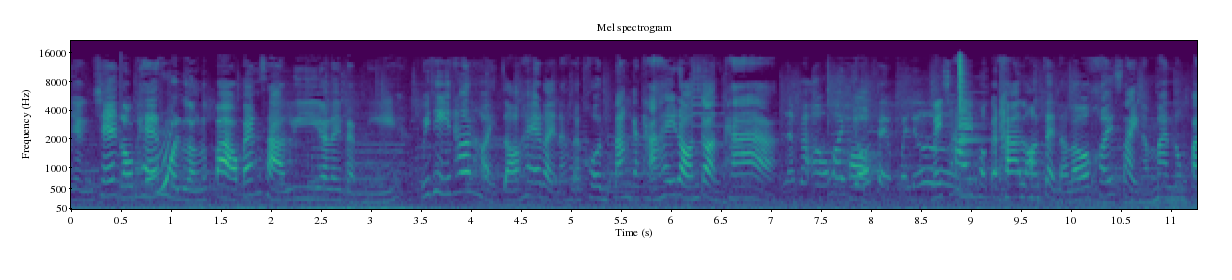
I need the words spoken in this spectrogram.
อย่างเช่น เราแพ้ถั่วเหลืองหรือเปล่าแป้งสาลีอะไรแบบนี้ วิธีทอดหอยจ้อให้อร่อยนะคะทุกคนตั้งกระทะให้ร้อนก่อนค่ะ แล้วก็เอาห้อยโจ๊กใส่ลงไปเลยไม่ใช่พอกระทะร้อนเสร็จแล้วเราก็ค่อยใส่น้ำมันลงไป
